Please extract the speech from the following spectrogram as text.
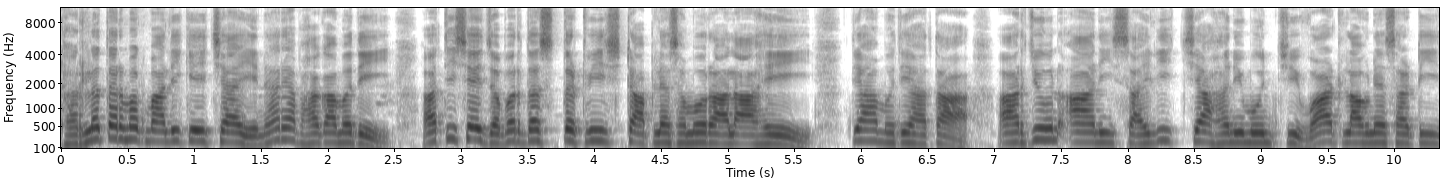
ठरलं तर मग मालिकेच्या येणाऱ्या भागामध्ये अतिशय जबरदस्त ट्विस्ट आपल्यासमोर आला आहे. त्यामध्ये आता अर्जुन आणि सायलीच्या हनीमूनची वाट लावण्यासाठी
